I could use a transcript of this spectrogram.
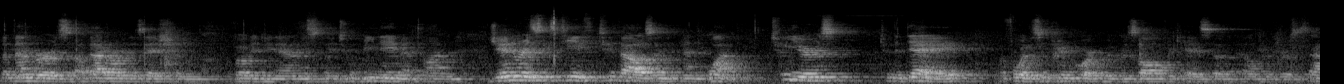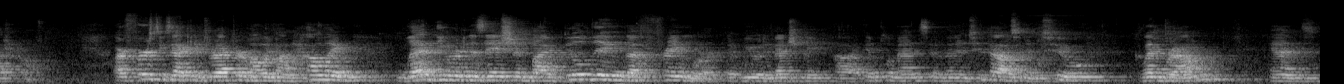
the members of that organization voted unanimously to rename it on January 16, 2001, two years to the day before the Supreme Court would resolve the case of Eldred versus Ashcroft. Our first executive director, Molly Van Houweling, led the organization by building the framework that we would eventually uh, implement. And then in 2002, Glenn Brown and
